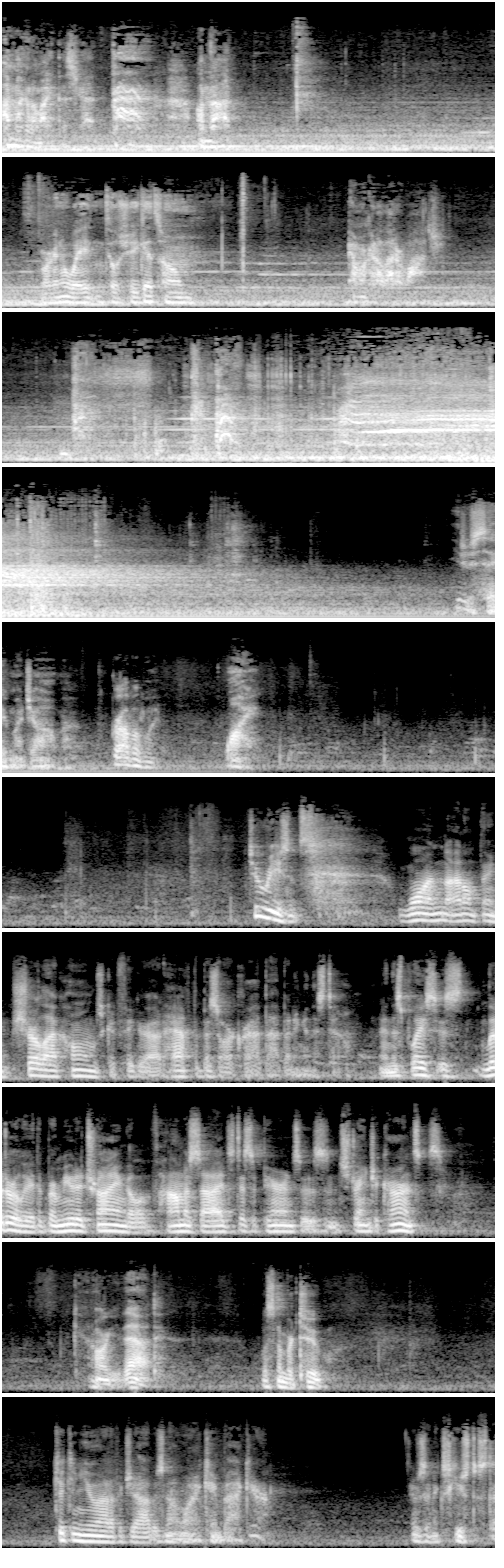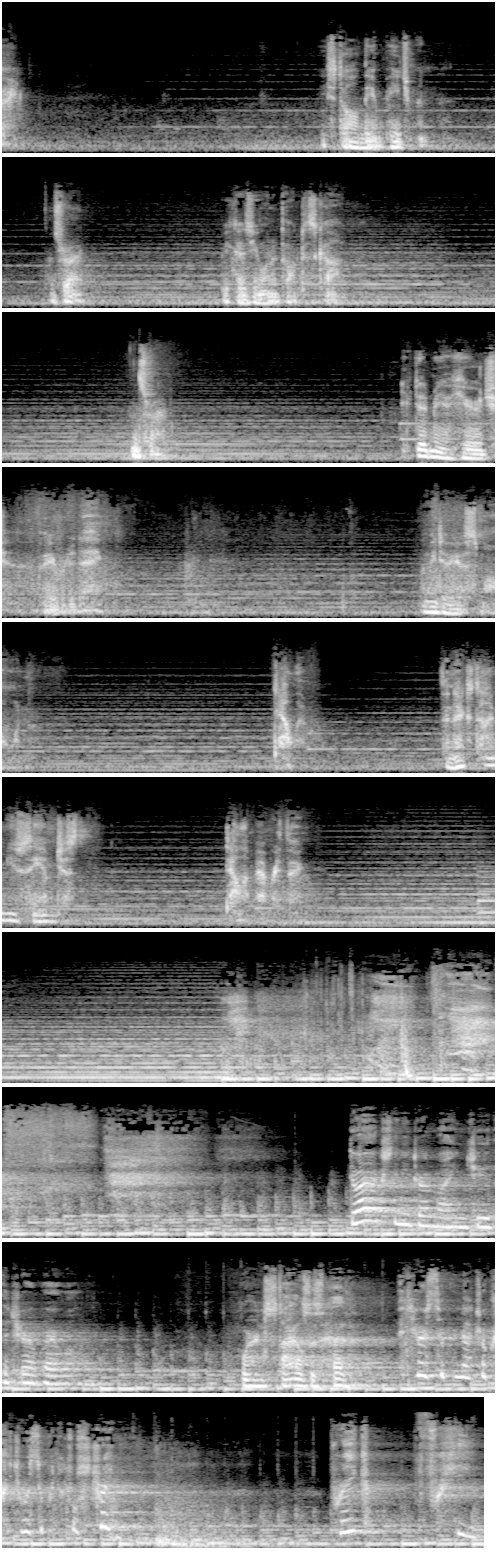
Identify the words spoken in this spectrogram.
I'm not gonna fight this yet. I'm not. We're gonna wait until she gets home, and we're gonna let her watch. saved my job. Probably. Why? Two reasons. One, I don't think Sherlock Holmes could figure out half the bizarre crap happening in this town. And this place is literally the Bermuda Triangle of homicides, disappearances, and strange occurrences. Can't argue that. What's number two? Kicking you out of a job is not why I came back here. It was an excuse to stay. You stalled the impeachment That's right. because you want to talk to Scott. That's right. You did me a huge favor today. Let me do you a small one. Tell him. The next time you see him, just tell him everything. Do I actually need to remind you that you're a werewolf? We're in Stiles' head. And you're a supernatural creature with supernatural strength. Break free.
